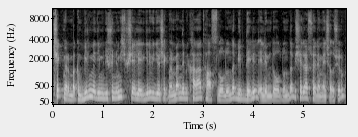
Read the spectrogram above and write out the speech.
çekmiyorum bakın bilmediğimi düşündüğüm hiçbir şeyle ilgili video çekmiyorum. Ben de bir kanaat hasıl olduğunda, bir delil elimde olduğunda bir şeyler söylemeye çalışıyorum.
